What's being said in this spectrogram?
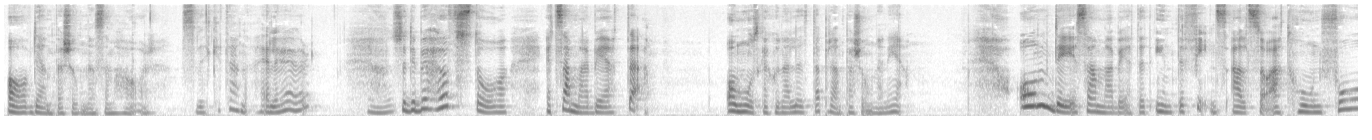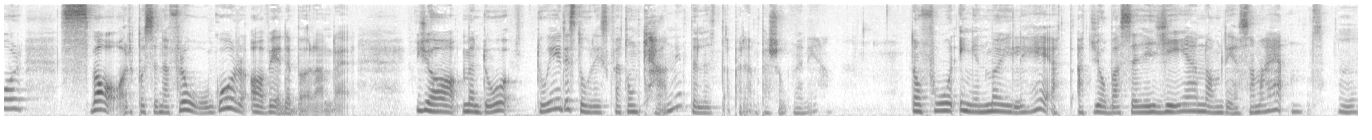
av den personen som har svikit henne, eller hur? Mm. Så det behövs då ett samarbete om hon ska kunna lita på den personen igen. Om det samarbetet inte finns, alltså att hon får svar på sina frågor av vederbörande, ja men då, då är det stor risk för att hon kan inte lita på den personen igen. De får ingen möjlighet att jobba sig igenom det som har hänt. Mm.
